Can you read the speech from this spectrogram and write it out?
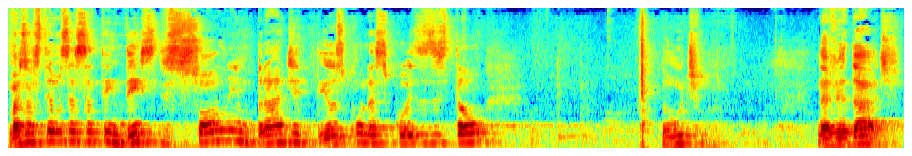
Mas nós temos essa tendência de só lembrar de Deus quando as coisas estão no último. Não é verdade?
